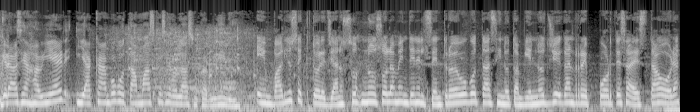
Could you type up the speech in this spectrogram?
Gracias, Javier. Y acá en Bogotá más que cerolazo, Carolina. En varios sectores, ya no, no solamente en el centro de Bogotá, sino también nos llegan reportes a esta hora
